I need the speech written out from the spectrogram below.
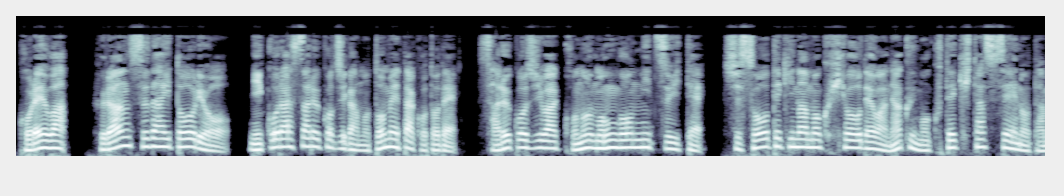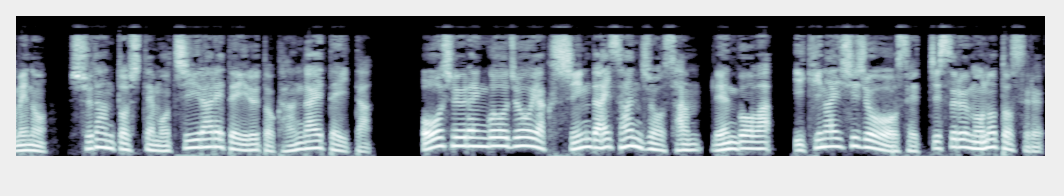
これは、フランス大統領、ニコラ・サルコジが求めたことで、サルコジはこの文言について、思想的な目標ではなく目的達成のための手段として用いられていると考えていた。欧州連合条約新第3条3連合は域内市場を設置するものとする。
